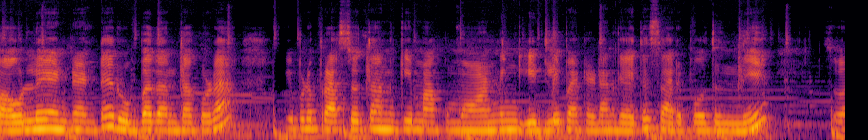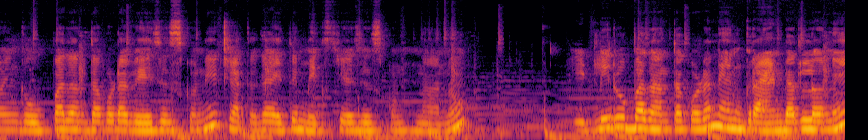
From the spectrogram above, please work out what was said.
బౌల్లో ఏంటంటే రుబ్బదంతా కూడా ఇప్పుడు ప్రస్తుతానికి మాకు మార్నింగ్ ఇడ్లీ పెట్టడానికి అయితే సరిపోతుంది. సో ఇంకా ఉప్పదంతా కూడా వేసేసుకుని చక్కగా అయితే మిక్స్ చేసేసుకుంటున్నాను. ఇడ్లీ రుబ్బదంతా కూడా నేను గ్రైండర్లోనే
